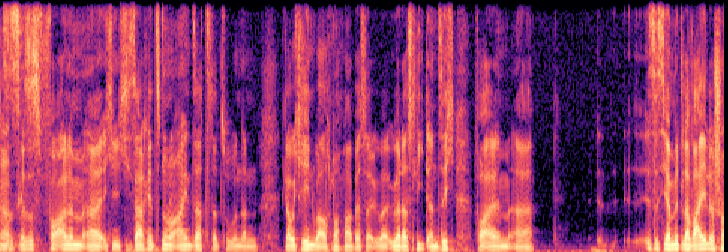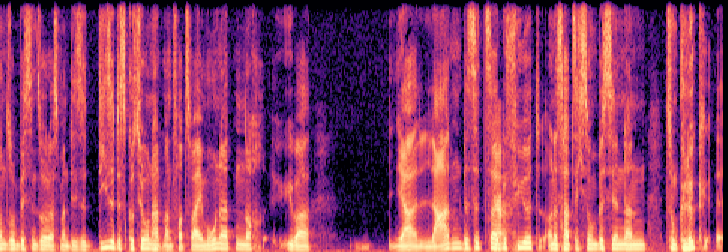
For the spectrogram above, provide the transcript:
Ja, es ist vor allem, äh, ich, ich sage jetzt nur noch einen Satz dazu und dann, glaube ich, reden wir auch noch mal besser über, über das Lied an sich. Vor allem äh, ist es ja mittlerweile schon so ein bisschen so, dass man diese, diese Diskussion hat man vor zwei Monaten noch über ja, Ladenbesitzer ja. geführt und es hat sich so ein bisschen dann zum Glück, äh,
